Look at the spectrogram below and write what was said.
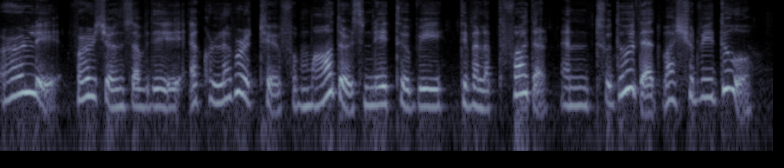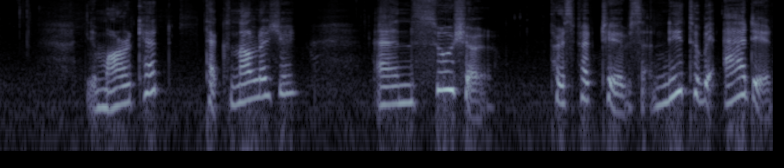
early versions of the collaborative models need to be developed further. And to do that, what should we do? The market technology and social perspectives need to be added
